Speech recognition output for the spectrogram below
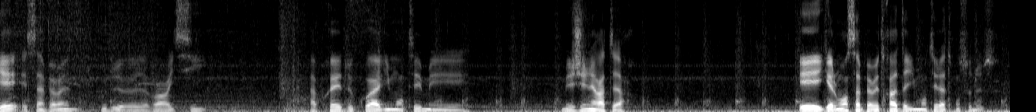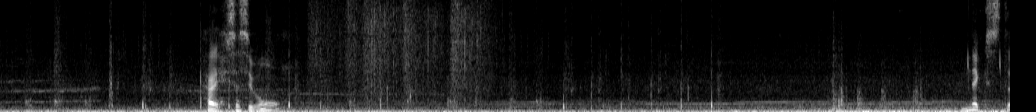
et ça me permet du coup d'avoir ici après de quoi alimenter mes, mes générateurs. Et également ça permettra d'alimenter la tronçonneuse. Allez, ça c'est bon. Next.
